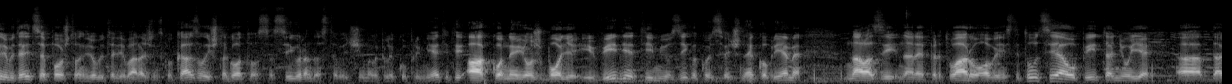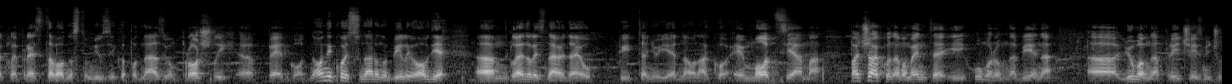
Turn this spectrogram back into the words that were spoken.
Dragi ljubiteljice, poštovani ljubitelji Varaždinskog kazališta, gotovo sam siguran da ste već imali priliku primijetiti, ako ne još bolje i vidjeti, mjuzikl koji se već neko vrijeme nalazi na repertuaru ove institucije, a u pitanju je dakle predstava, odnosno mjuzikl pod nazivom Prošlih pet godina. Oni koji su naravno bili ovdje gledali znaju da je u pitanju jedna onako emocijama, pa čak na momente i humorom nabijena ljubavna priča između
